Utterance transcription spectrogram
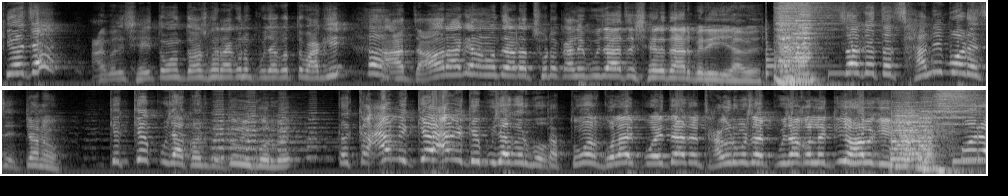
কি আছে আমি বলি সেই তোমার দশ ঘর এখনও পূজা করতে বাকি। আর যাওয়ার আগে আমাদের একটা ছোট কালী পূজা আছে সেরে দেয় আর বেরিয়ে যাবে। চোখে তো ছানি পড়েছে। কেন? কে কে পূজা করবে? তুমি করবে? তা কা- আমি কে আমি কে পূজা করব? তা তোমার গোলায় পইতে আছে ঠাকুর মশাই পূজা করলে কি হবে কি? ওরে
